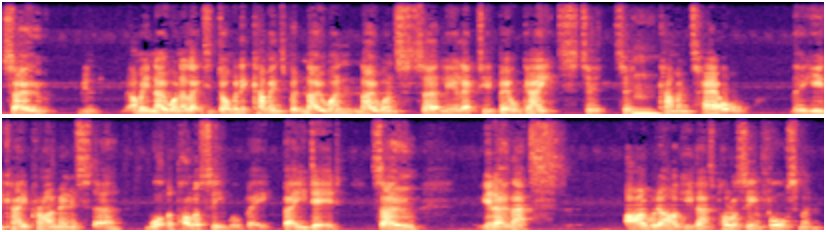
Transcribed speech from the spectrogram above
so I mean, no one elected Dominic Cummings, but no one no one certainly elected Bill Gates to to mm. come and tell the UK Prime Minister what the policy will be, but he did. So, you know, that's, I would argue that's policy enforcement.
